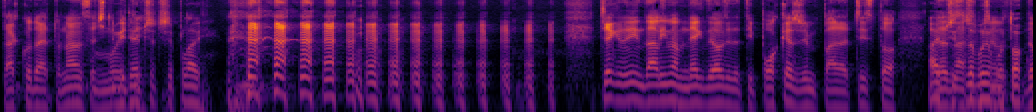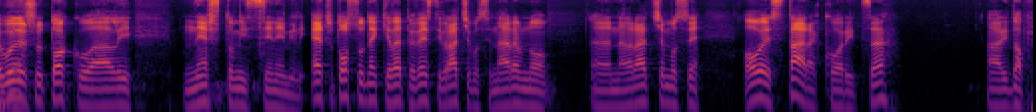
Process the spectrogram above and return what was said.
Tako da, eto, nadam se da ćete Moj biti... Moj dečač je plavi. Čekaj da vidim da li imam negde ovde da ti pokažem, pa da čisto... Ajde, da, čisto znaš, da budem u toku. Da budeš da. u toku, ali nešto mi se ne mili. Eto, to su neke lepe vesti, vraćamo se naravno, e, navraćamo se. Ovo je stara korica, ali dobro,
